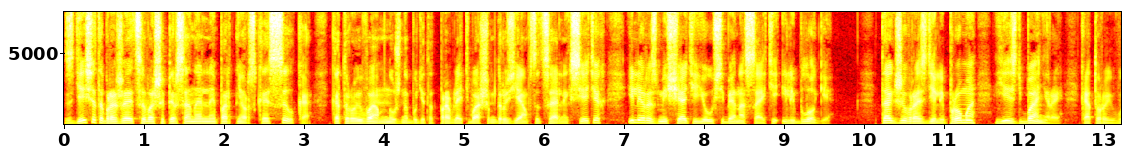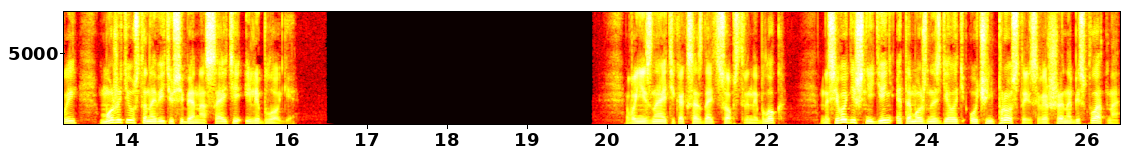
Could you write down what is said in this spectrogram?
Здесь отображается ваша персональная партнерская ссылка, которую вам нужно будет отправлять вашим друзьям в социальных сетях или размещать ее у себя на сайте или блоге. Также в разделе «Промо» есть баннеры, которые вы можете установить у себя на сайте или блоге. Вы не знаете, как создать собственный блог? На сегодняшний день это можно сделать очень просто и совершенно бесплатно,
